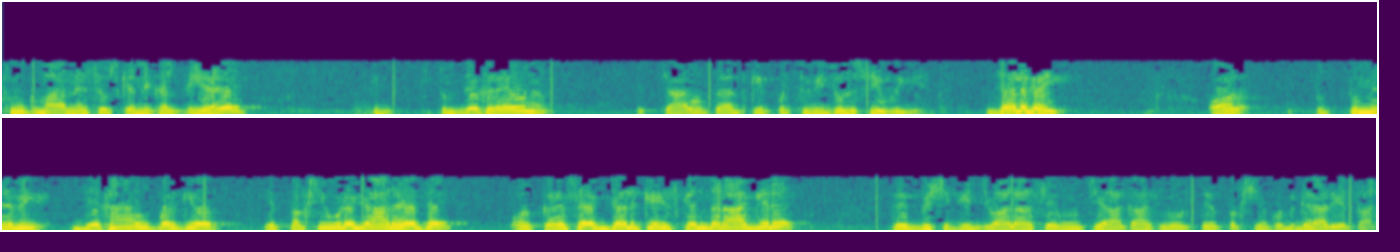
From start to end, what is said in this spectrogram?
फूंक मारने से उसके निकलती है कि तुम देख रहे हो ना चारों तरफ़ की पृथ्वी झुलसी हुई है जल गई। और तु, तुमने भी देखा है ऊपर की ओर ये पक्षी उड़े जा रहे थे और कैसे जल के इसके अंदर आ गिरे तो विष की ज्वाला से ऊँचे आकाश में उड़ते पक्षियों को भी गिरा देता है।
